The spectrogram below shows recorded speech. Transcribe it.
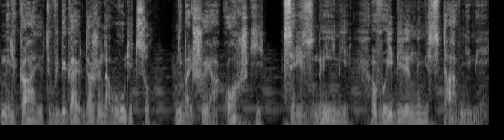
мелькают и выбегают даже на улицу небольшие окошки с резными выбеленными ставнями.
